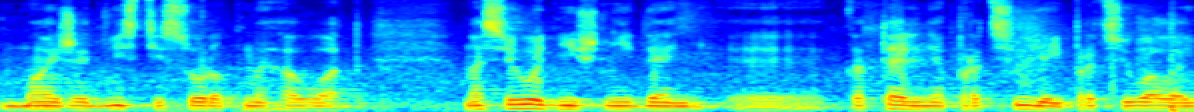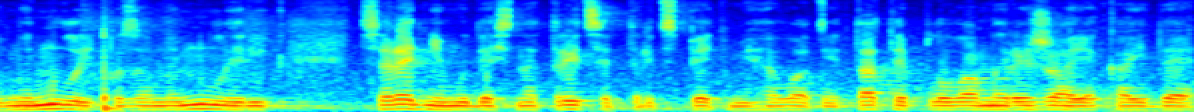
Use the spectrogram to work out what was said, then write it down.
майже 240 МВт. На сьогоднішній день е, котельня працює і працювала і минулий, і позаминулий рік. В середньому десь на 30-35 МВт. Та теплова мережа, яка йде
